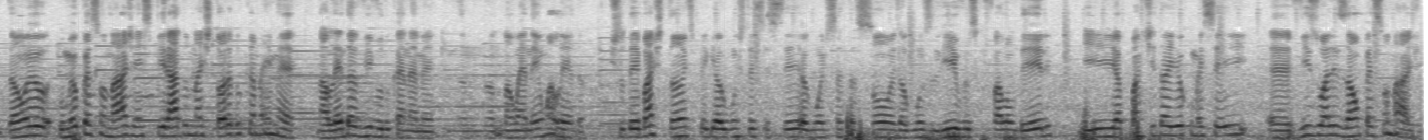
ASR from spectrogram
Então eu, o meu personagem é inspirado na história do Canaimé, na lenda viva do Canaimé, que não é nenhuma lenda. Estudei bastante, peguei alguns TCC, algumas dissertações, alguns livros que falam dele e a partir daí eu comecei a é, visualizar um personagem.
